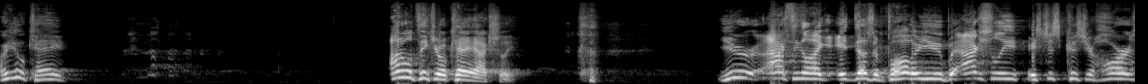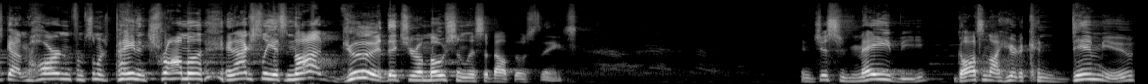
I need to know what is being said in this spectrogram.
are you okay? I don't think you're okay, actually. You're acting like it doesn't bother you, but actually it's just because your heart has gotten hardened from so much pain and trauma. And actually it's not good that you're emotionless about those things. And just maybe God's not here to condemn you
